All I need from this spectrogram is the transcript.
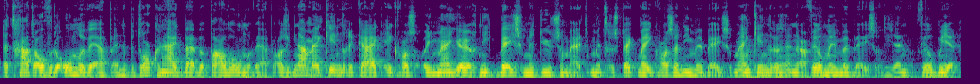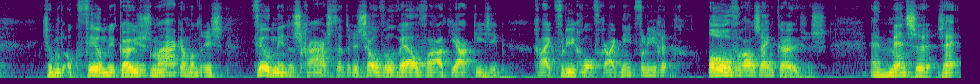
het gaat over de onderwerpen en de betrokkenheid bij bepaalde onderwerpen. Als ik naar mijn kinderen kijk, ik was in mijn jeugd niet bezig met duurzaamheid. Met respect, maar ik was er niet mee bezig. Mijn kinderen zijn daar veel meer mee bezig. Die zijn veel meer, ze moeten ook veel meer keuzes maken, want er is veel minder schaarste. Er is zoveel welvaart. Ja, kies ik, ga ik vliegen of ga ik niet vliegen? Overal zijn keuzes. En mensen zijn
